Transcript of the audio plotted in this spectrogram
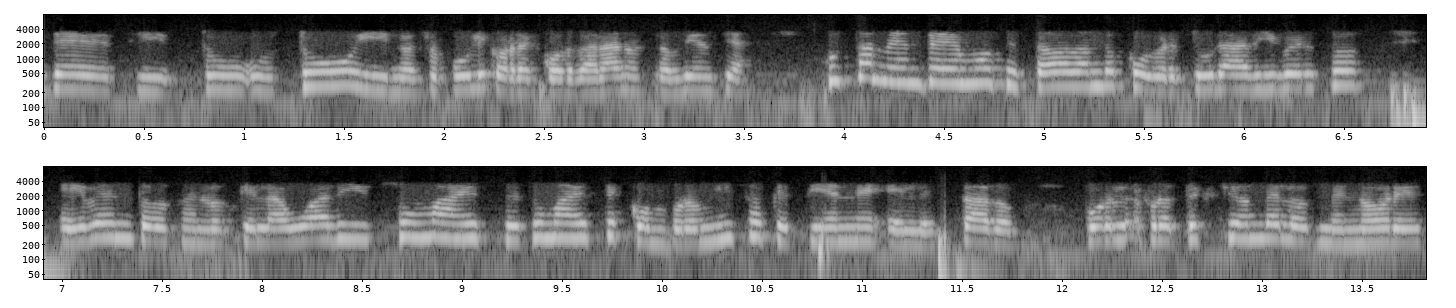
de si tú, tú y nuestro público recordarán, nuestra audiencia, justamente hemos estado dando cobertura a diversos eventos en los que la UADI suma este, suma este compromiso que tiene el Estado por la protección de los menores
